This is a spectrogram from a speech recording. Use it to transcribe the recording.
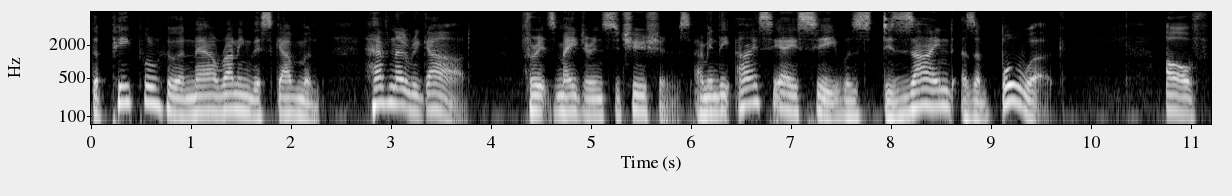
the people who are now running this government have no regard for its major institutions. I mean, the ICAC was designed as a bulwark of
